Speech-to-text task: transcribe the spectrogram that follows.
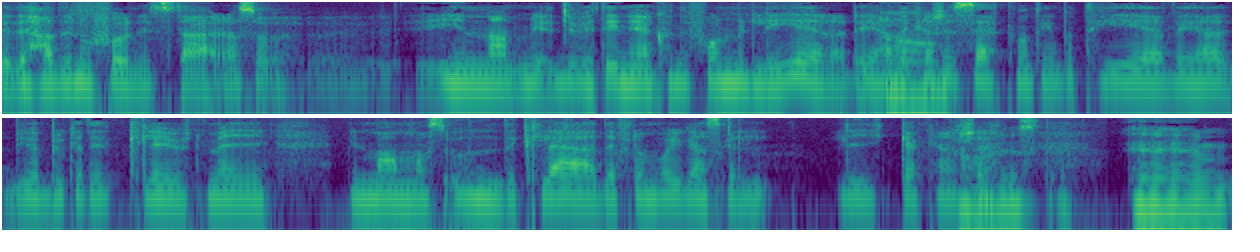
och det hade nog funnits där. Alltså, innan, du vet, innan jag kunde formulera det. Jag hade Ja. kanske sett någonting på tv. Jag, jag brukade klä ut mig i min mammas underkläder. För de var ju ganska lika kanske. Ja, just det. Ehm,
